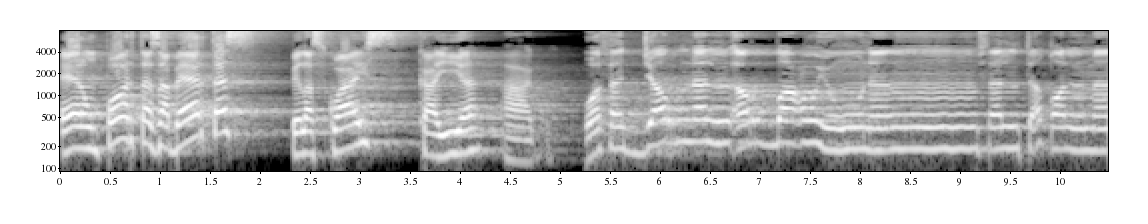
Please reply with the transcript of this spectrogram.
Eram portas abertas pelas quais caía a água. وفجرنا الأرض عيونا فالتقى الماء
